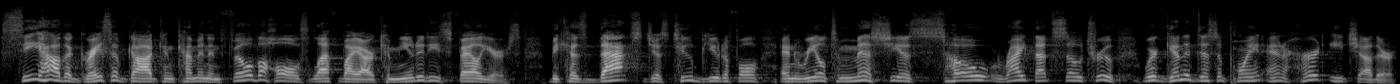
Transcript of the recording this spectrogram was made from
See how the grace of God can come in and fill the holes left by our community's failures because that's just too beautiful and real to miss. She is so right. That's so true. We're going to disappoint and hurt each other.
